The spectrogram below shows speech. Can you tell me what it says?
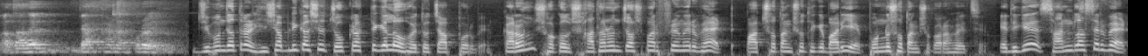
বা তাদের ব্যাখ্যাটা প্রয়োজন। জীবনযাত্রার হিসাব নিকাশে চোখ রাখতে গেলেও হয়তো চাপ পড়বে, কারণ সকল সাধারণ চশমার ফ্রেমের ভ্যাট পাঁচ শতাংশ থেকে বাড়িয়ে পনেরো শতাংশ করা হয়েছে। এদিকে সানগ্লাসের ভ্যাট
